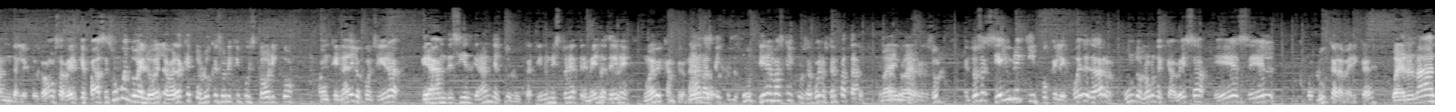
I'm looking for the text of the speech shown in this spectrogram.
Ándale, pues vamos a ver qué pasa. Es un buen duelo, ¿eh? La verdad que Toluca es un equipo histórico, aunque nadie lo considera grande, sí es grande el Toluca. Tiene una historia tremenda, Pues sí. tiene nueve campeonatos. Tiene más que el Cruz Azul. Tiene más que el Cruz Azul. Bueno, está empatado. Está el. Cruz Azul. Entonces, si hay un equipo que le puede dar un dolor de cabeza, es el Toluca, el América. ¿eh? Bueno, más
